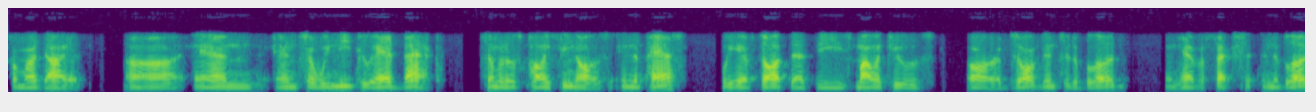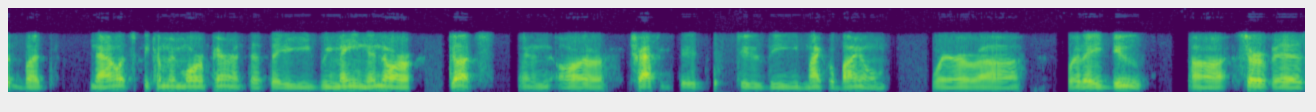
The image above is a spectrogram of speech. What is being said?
from our diet, uh, and and so we need to add back some of those polyphenols. In the past, we have thought that these molecules are absorbed into the blood and have effects in the blood, but now it's becoming more apparent that they remain in our guts and are trafficked to the microbiome where uh, where they do uh, serve as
